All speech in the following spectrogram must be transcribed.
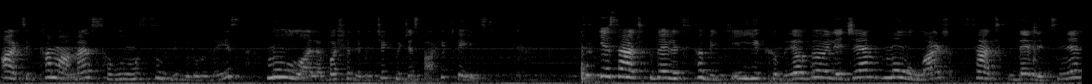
Artık tamamen savunmasız bir durumdayız. Moğollarla baş edebilecek güce sahip değiliz. Türkiye Selçuklu Devleti tabii ki yıkılıyor. Böylece Moğollar Selçuklu Devleti'ni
